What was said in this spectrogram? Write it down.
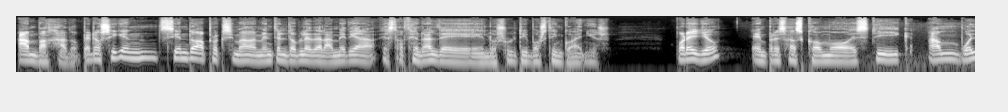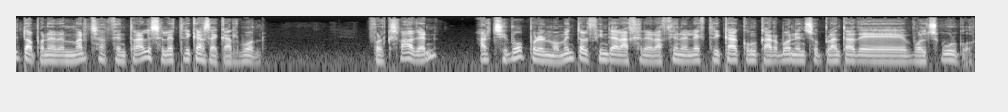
han bajado, pero siguen siendo aproximadamente el doble de la media estacional de los últimos cinco años. Por ello, empresas como Stick han vuelto a poner en marcha centrales eléctricas de carbón. Volkswagen archivó por el momento el fin de la generación eléctrica con carbón en su planta de Wolfsburgo.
